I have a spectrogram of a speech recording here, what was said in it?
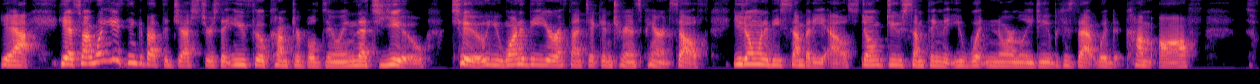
Yeah. Yeah. So I want you to think about the gestures that you feel comfortable doing. That's you too. You want to be your authentic and transparent self. You don't want to be somebody else. Don't do something that you wouldn't normally do because that would come off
